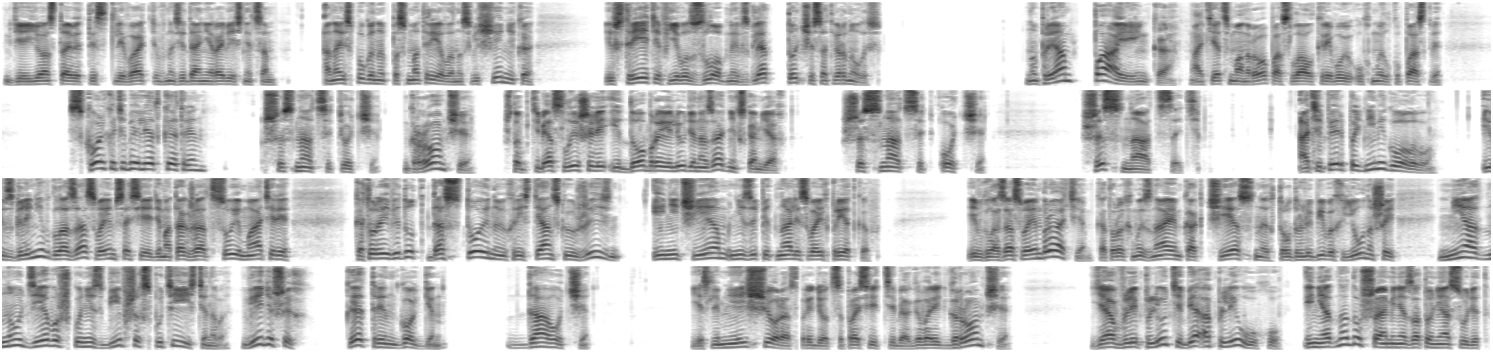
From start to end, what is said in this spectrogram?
где ее оставят истлевать в назидание ровесницам. Она испуганно посмотрела на священника и, встретив его злобный взгляд, тотчас отвернулась. «Ну, прям паенька!» — отец Монро послал кривую ухмылку пастве. «Сколько тебе лет, Кэтрин?» «Шестнадцать, отче». «Громче, чтобы тебя слышали и добрые люди на задних скамьях». «Шестнадцать, отче». «Шестнадцать. А теперь подними голову и взгляни в глаза своим соседям, а также отцу и матери, которые ведут достойную христианскую жизнь и ничем не запятнали своих предков, и в глаза своим братьям, которых мы знаем как честных, трудолюбивых юношей, ни одну девушку не сбивших с пути истинного. Видишь их, Кэтрин Гогген? Да, отче. Если мне еще раз придется просить тебя говорить громче, я влеплю тебе оплеуху, и ни одна душа меня за то не осудит.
